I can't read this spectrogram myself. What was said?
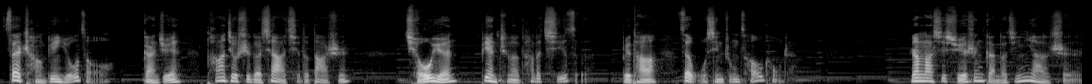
在场边游走，感觉他就是个下棋的大师，球员变成了他的棋子，被他在无形中操控着。让那些学生感到惊讶的是，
